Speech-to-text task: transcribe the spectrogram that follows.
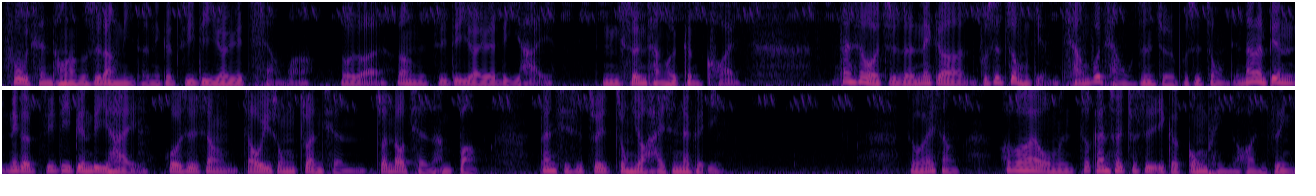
付钱通常都是让你的那个基地越来越强嘛，对不对？让你的基地越来越厉害，你生产会更快。但是我觉得那个不是重点，强不强，我真的觉得不是重点。当然变那个基地变厉害，或者是像交易中赚钱赚到钱很棒，但其实最重要还是那个赢。所以我在想，会不会我们就干脆就是一个公平的环境，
